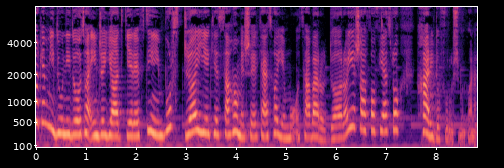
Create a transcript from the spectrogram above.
همونطور که می‌دونید و تا اینجا یاد گرفتیم بورس جاییه که سهام شرکت های معتبر و دارای شفافیت رو خرید و فروش می‌کنن.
